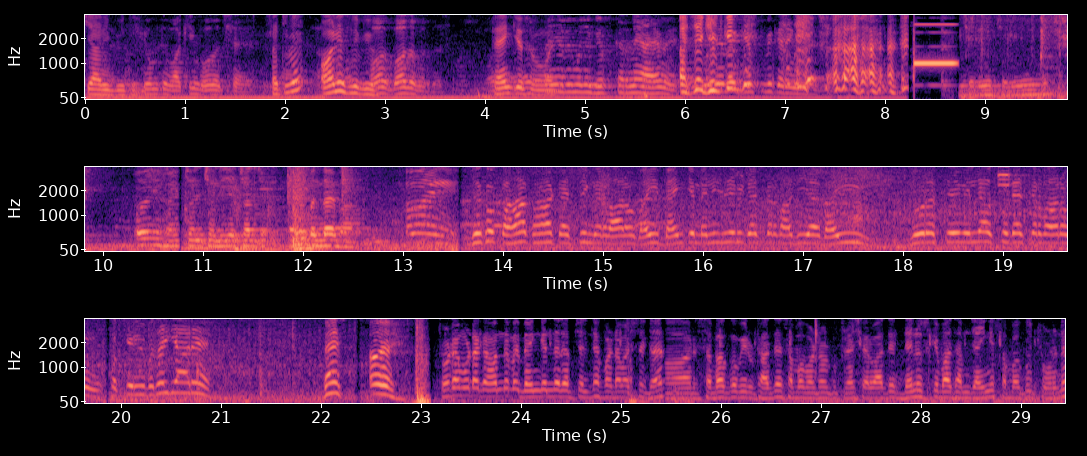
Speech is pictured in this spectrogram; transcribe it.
क्या रिव्यू दी परफ्यूम तो वाकई बहुत अच्छा है। सच में? ऑनेस्ट रिव्यू बहुत बहुत ज़बरदस्त। थैंक यू सो मच ये भी मुझे गिफ्ट करने आए हुए अच्छा, gift कर- गिफ्ट भी करेंगे। चलिए चलिए। ओए हाय चल चलिए चल चल। अरे बंदा है बाहर। देखो कहाँ कहाँ टेस्टिंग करवा रहा हूँ भाई। बैंक के मैनेजर ने भी टेस्ट करवा दिया है भाई। जो रास्ते में मिल रहा है उसको टेस्ट करवा रहा हूँ। सबके रिव्यू पता है क्या आ रहे हैं? बेस्ट छोटा मोटा काम था भाई बैंक के अंदर अब चलते हैं फटाफट से घर और सभा को भी उठाते हैं सबा फटाफट को फ्रेश करवाते हैं। देन उसके बाद हम जाएँगे सबा को छोड़ने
